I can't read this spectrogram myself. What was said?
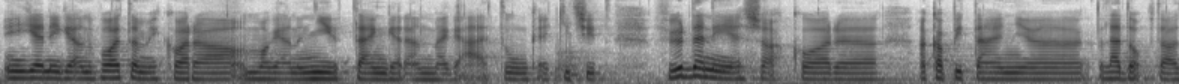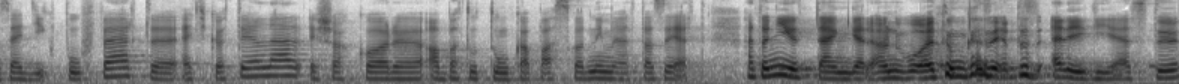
Igen, igen, volt, amikor a magán a nyílt tengeren megálltunk egy kicsit fürdeni, és akkor a kapitány ledobta az egyik puffert egy kötéllel, és akkor abba tudtunk kapaszkodni, mert azért, hát a nyílt tengeren voltunk, azért az elég ijesztő,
